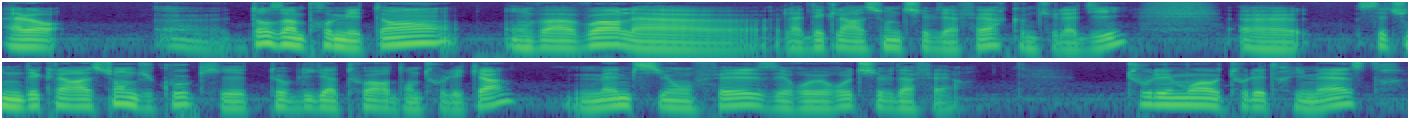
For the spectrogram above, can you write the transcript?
Alors, euh, dans un premier temps, on va avoir la, déclaration de chiffre d'affaires, comme tu l'as dit. Euh, c'est une déclaration du coup qui est obligatoire dans tous les cas, même si on fait 0 euros de chiffre d'affaires. Tous les mois ou tous les trimestres,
